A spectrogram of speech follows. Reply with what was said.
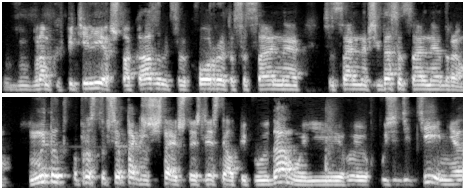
в рамках пяти лет, что, оказывается, хоррор — это социальная, социальная, всегда социальная драма. Мы тут просто все так же считают, что если я снял «Пиковую даму» и «Пусть детей», мне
